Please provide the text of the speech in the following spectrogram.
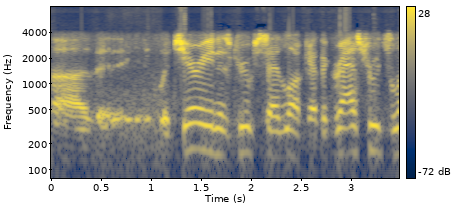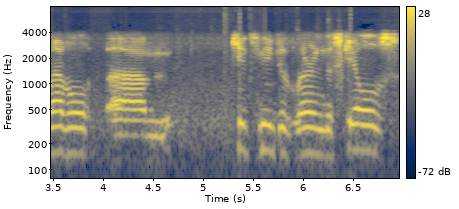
uh, the, what Jerry and his group said look, at the grassroots level, um, kids need to learn the skills.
